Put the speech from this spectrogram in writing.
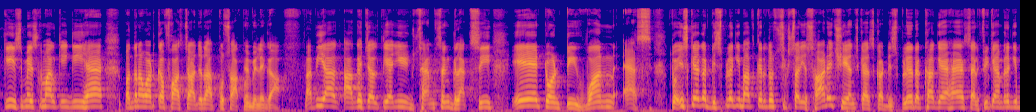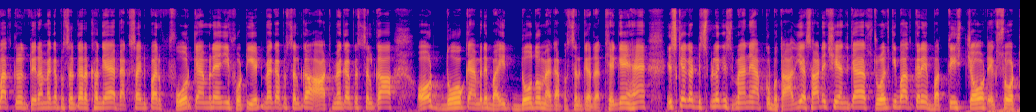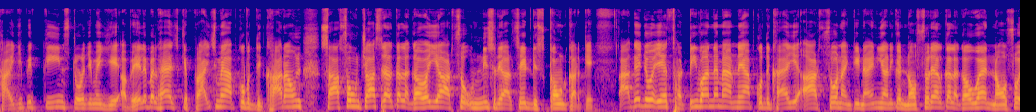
की इसमें इस्तेमाल की गई है। पंद्रह वाट का फास्ट चार्जर आपको साथ में मिलेगा। अभी आ, आगे चलती है जी Samsung Galaxy A twenty one S तो इसके अगर डिस्प्ले की बात करें तो सिक्स सॉरी साढ़े छः इंच का इसका डिस्प्ले रखा गया है। सेल्फी कैमरे की बात करें तो तेरह मेगा का रखा गया है। बैक साइड पर फोर कैमरे हैं जी फोर्टी एट मेगा का आठ मेगा का और दो कैमरे भाई दो दो मेगा के रखे गए हैं। इसके अगर डिस्प्ले की मैंने आपको बता दिया साढ़े छः इंच का स्टोरेज की बात करें बत्तीस चौट एक सौ अट्ठाईस जी तीन स्टोरेज में ये अवेलेबल है। इसके प्राइस मैं आपको दिखा रहा हूँ सात सौ उनचास रियाल का लगा हुआ है आठ सौ उन्नीस रियाल से डिस्काउंट करके। आगे जो ये थर्टी वन है मैंने आपको दिखाया, ये आठ सौ नाइन्टी नाइन यानी कि नौ सौ रियाल का लगा हुआ है, नौ सौ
